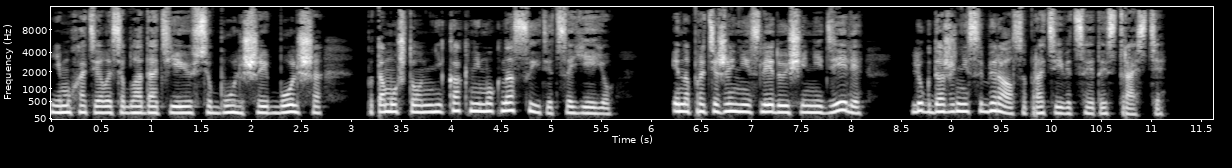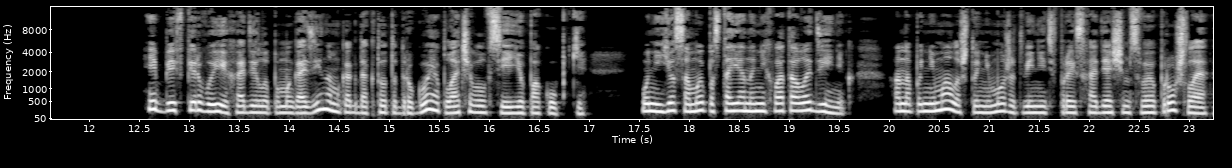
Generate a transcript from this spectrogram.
Ему хотелось обладать ею все больше и больше, потому что он никак не мог насытиться ею. И на протяжении следующей недели Люк даже не собирался противиться этой страсти. Эбби впервые ходила по магазинам, когда кто-то другой оплачивал все ее покупки. У нее самой постоянно не хватало денег. Она понимала, что не может винить в происходящем свое прошлое,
